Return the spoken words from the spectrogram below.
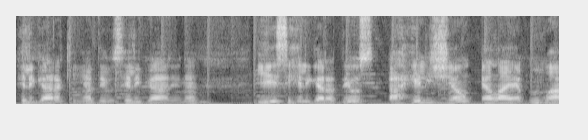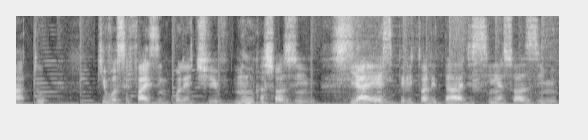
Religar a quem? A Deus. Religare, né? E esse religar a Deus, a religião, ela é um ato que você faz em coletivo, nunca sozinho. Sim. E a espiritualidade, sim, é sozinho.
